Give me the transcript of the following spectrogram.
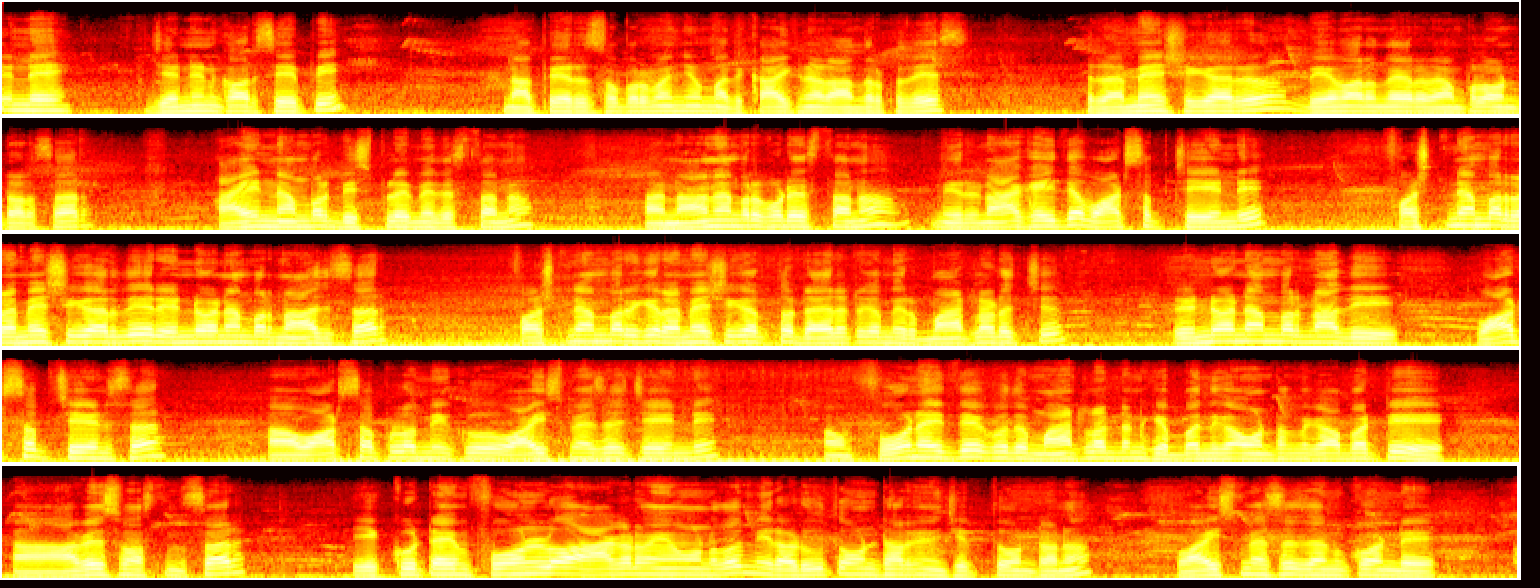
అండి genuine cars AP నా పేరు సుబ్రహ్మణ్యం మాది కాకినాడ ఆంధ్రప్రదేశ్. రమేష్ గారు భీమవరం దగ్గర వెంపలో ఉంటారు సార్. ఆయన నెంబర్ డిస్ప్లే మీద ఇస్తాను. ఆ నా నెంబర్ కూడా ఇస్తాను. మీరు నాకైతే వాట్సాప్ చేయండి. ఫస్ట్ నెంబర్ రమేష్ గారిది రెండో నెంబర్ నాది సార్. ఫస్ట్ నెంబర్కి రమేష్ గారితో డైరెక్ట్గా మీరు మాట్లాడచ్చు. రెండో నెంబర్ నాది వాట్సప్ చేయండి సార్. ఆ వాట్సాప్లో మీకు వాయిస్ మెసేజ్ చేయండి. ఫోన్ అయితే కొద్దిగా మాట్లాడడానికి ఇబ్బందిగా ఉంటుంది కాబట్టి ఆవేశం వస్తుంది సార్. ఎక్కువ టైం ఫోన్లో ఆగడం ఏమి ఉండదు మీరు అడుగుతూ ఉంటారు నేను చెప్తూ ఉంటాను. వాయిస్ మెసేజ్ అనుకోండి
